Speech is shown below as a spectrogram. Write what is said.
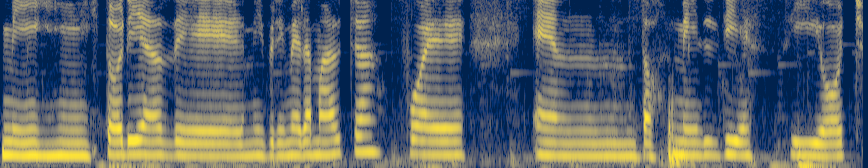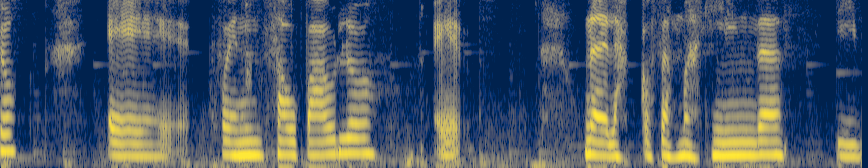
mi historia de mi primera marcha. Fue en 2018, eh, fue en Sao Paulo. eh, una de las cosas más lindas y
